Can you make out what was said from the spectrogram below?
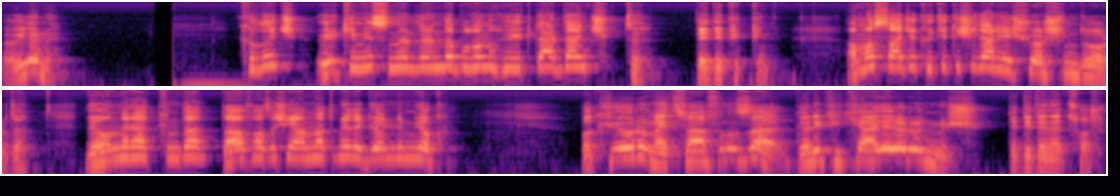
Öyle mi? Kılıç ülkemin sınırlarında bulunan höyüklerden çıktı, dedi Pipin. Ama sadece kötü kişiler yaşıyor şimdi orada. Ve onlar hakkında daha fazla şey anlatmaya da gönlüm yok. Bakıyorum etrafınıza garip hikayeler örülmüş, dedi Denethor.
